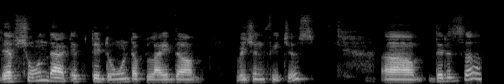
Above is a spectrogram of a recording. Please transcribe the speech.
they have shown that if they don't apply the vision features uh, there is a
